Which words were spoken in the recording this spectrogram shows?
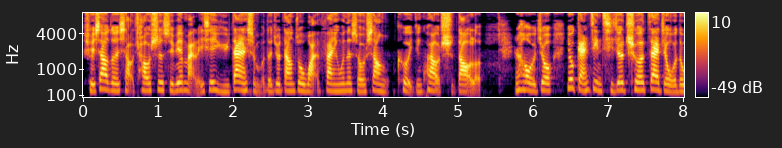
学校的小超市随便买了一些鱼蛋什么的，就当做晚饭，因为那时候上课已经快要迟到了。然后我就又赶紧骑着车载着我的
